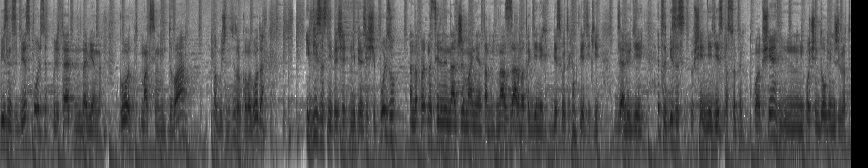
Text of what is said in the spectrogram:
Бизнес без пользы вылетает мгновенно. Год, максимум два, ну, обычно где-то около года, и бизнес, не приносящий пользу, а нацеленный на отжимание, там, на заработок денег без какой-то конкретики для людей, этот бизнес вообще не дееспособен. Вообще очень долго не живет.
